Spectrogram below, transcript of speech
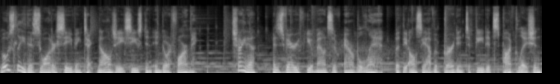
Mostly this water-saving technology is used in indoor farming. China has very few amounts of arable land, but they also have a burden to feed its population,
